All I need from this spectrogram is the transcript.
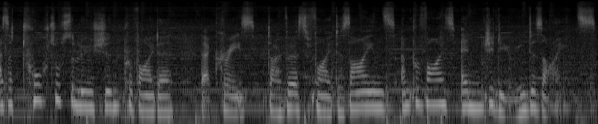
as a total solution provider that creates diversified designs and provides engineering designs.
